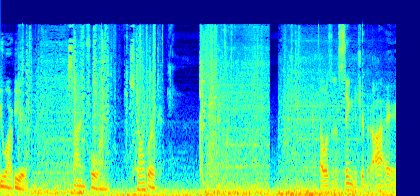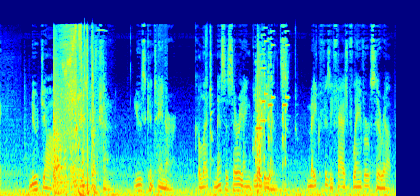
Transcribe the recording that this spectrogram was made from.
You are here. Sign form. Start work. That wasn't a signature, but I. New job. Instruction. Use container. Collect necessary ingredients. Make fizzy faz flavor syrup.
